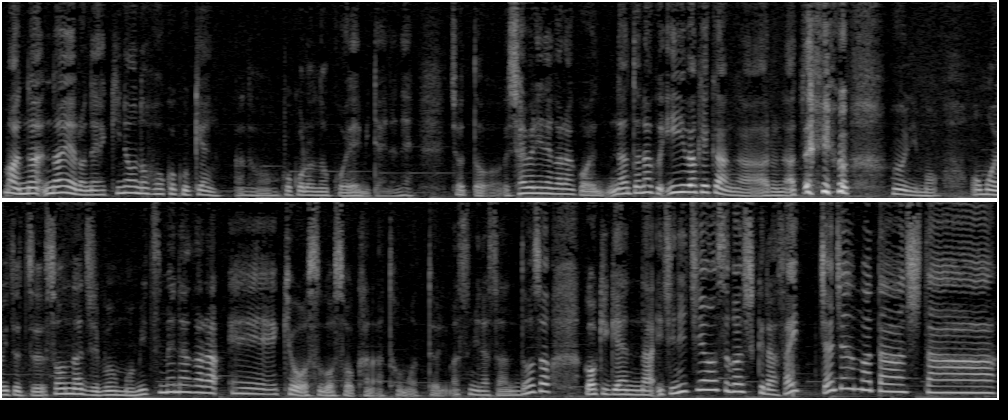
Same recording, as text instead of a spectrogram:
まあ、ななんやろね、昨日の報告兼あの心の声みたいなね、ちょっと喋りながらこう、なんとなく言い訳感があるなというふうにも思いつつ、そんな自分も見つめながら、えー、今日を過ごそうかなと思っております。皆さんどうぞご機嫌な一日をお過ごしください。じゃじゃんまた明日。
